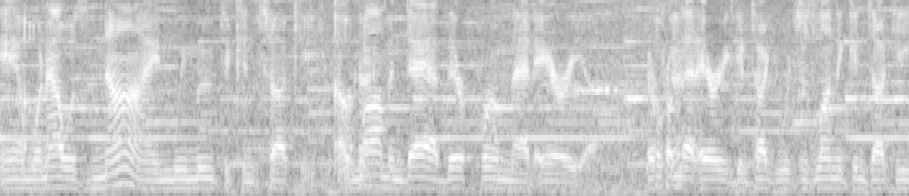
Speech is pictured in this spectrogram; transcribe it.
and when I was nine, we moved to Kentucky. My mom and dad, they're from that area. They're from that area, of Kentucky, which is London, Kentucky,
